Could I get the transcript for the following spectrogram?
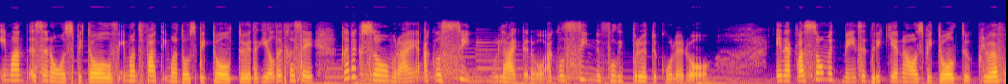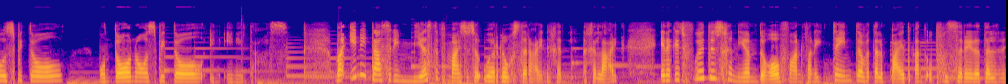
iemand is in 'n hospitaal of iemand vat iemand hospitaal toe, het ek heeltyd gesê, "Kan ek saamry? Ek wil sien hoe lyk dit daar. Ek wil sien hoe voel die protokolle daar." En ek was saam met mense 3 keer na hospitaal toe, Kloof Hospitaal, Montana Hospitaal en Unitas. Maar Unitas het die meeste vir my soos 'n oorlogsterrein gelyk. En ek het foto's geneem daarvan van die tente wat hulle buitekant opgesit het dat hulle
